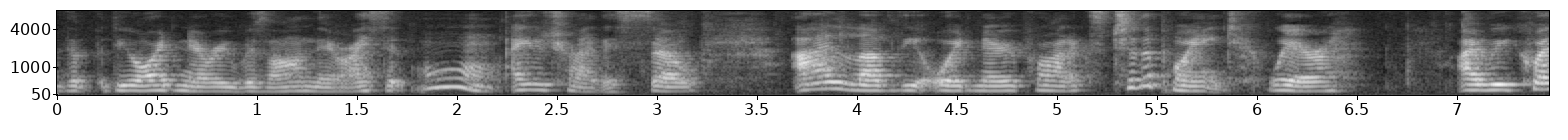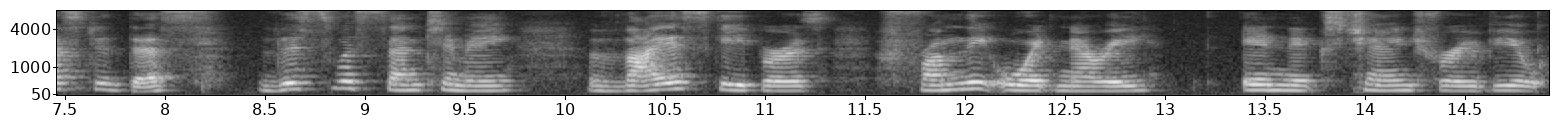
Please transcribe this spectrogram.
the, the Ordinary was on there, I said, mm, I gotta try this. So I love the Ordinary products to the point where I requested this. This was sent to me via Skeepers from The Ordinary in exchange for review.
